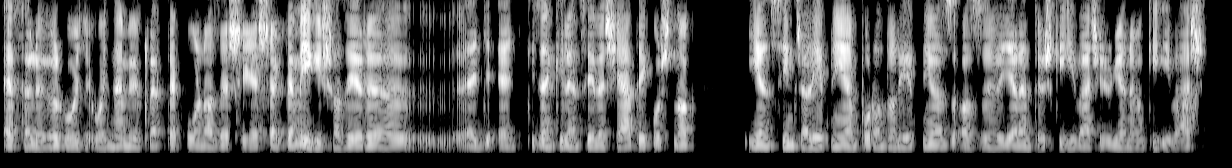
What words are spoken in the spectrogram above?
e felől, hogy, hogy nem ők lettek volna az esélyesek, de mégis azért egy, egy 19 éves játékosnak ilyen szintre lépni, ilyen porondra lépni, az, az jelentős kihívás és ugyanolyan kihívás.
